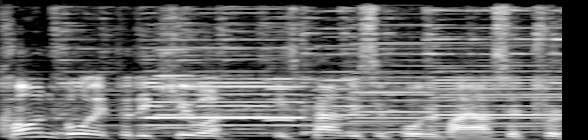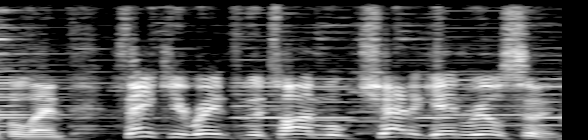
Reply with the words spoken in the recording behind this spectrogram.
Convoy for the Cure is proudly supported by us at Triple M. Thank you, Ren, for the time. We'll chat again real soon.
